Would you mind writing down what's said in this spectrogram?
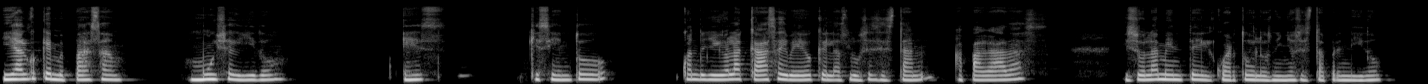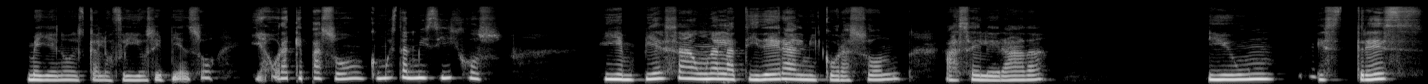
y algo que me pasa muy seguido es que siento cuando llego a la casa y veo que las luces están apagadas y solamente el cuarto de los niños está prendido, me lleno de escalofríos y pienso, ¿y ahora qué pasó? ¿Cómo están mis hijos? Y empieza una latidera en mi corazón acelerada y un estrés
